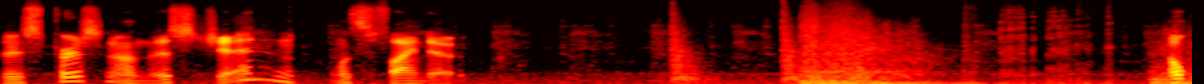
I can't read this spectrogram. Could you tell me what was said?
This person on this gen? Let's find out. Nope.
